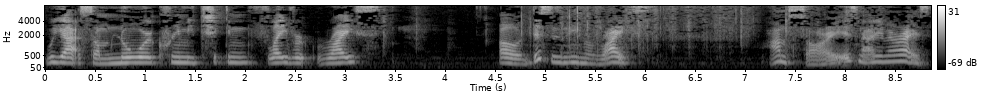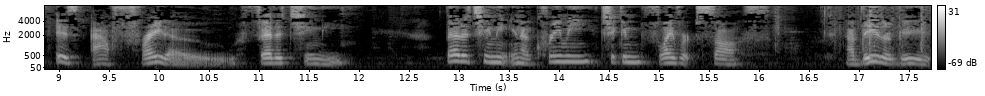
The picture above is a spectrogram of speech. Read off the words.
we got some Knorr creamy chicken flavored rice. Oh, this isn't even rice. I'm sorry. It's not even rice. It's Alfredo fettuccine. Fettuccine in a creamy chicken flavored sauce. Now, these are good.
